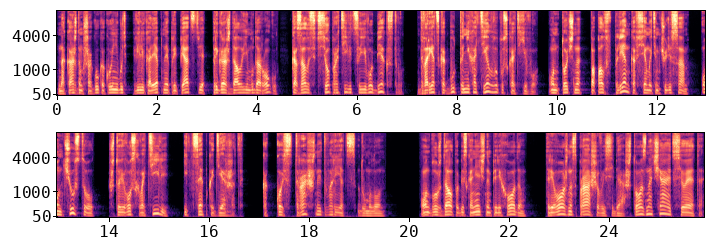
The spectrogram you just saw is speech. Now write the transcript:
на каждом шагу какое-нибудь великолепное препятствие преграждало ему дорогу. Казалось, все противится его бегству. Дворец как будто не хотел выпускать его. Он точно попал в плен ко всем этим чудесам. Он чувствовал, что его схватили и цепко держат. «Какой страшный дворец!» — думал он. Он блуждал по бесконечным переходам, Тревожно спрашивай себя, что означает все это?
